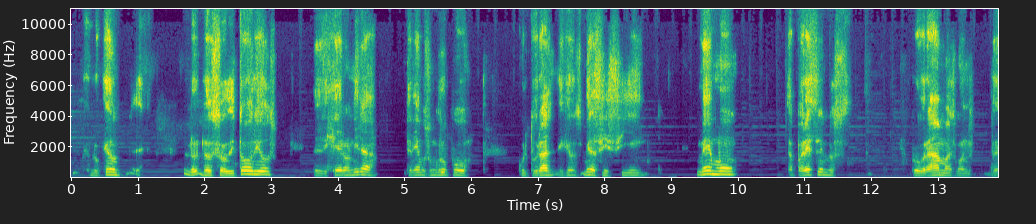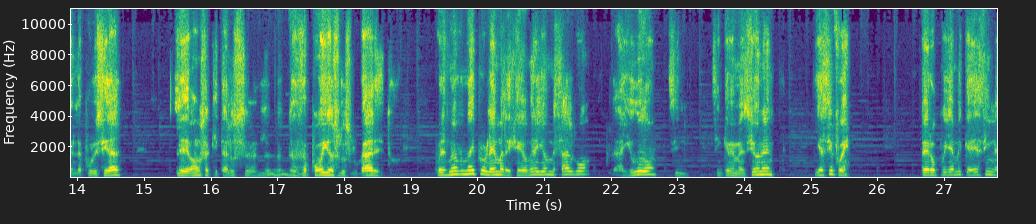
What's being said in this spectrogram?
Me bloquearon eh, los, auditorios, les dijeron, mira, teníamos un grupo cultural, dijeron, mira, si, si Memo aparece en los programas o en la publicidad, le vamos a quitar los, los, apoyos, los lugares y todo. Pues no, no hay problema, le dije, mira, yo me salgo, ayudo sin, sin que me mencionen, y así fue pero pues ya me quedé sin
